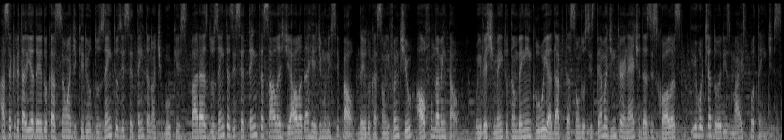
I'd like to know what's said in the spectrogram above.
a Secretaria da Educação adquiriu 270 notebooks para as 270 salas de aula da rede municipal, da educação infantil ao fundamental. O investimento também inclui a adaptação do sistema de internet das escolas e roteadores mais potentes.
